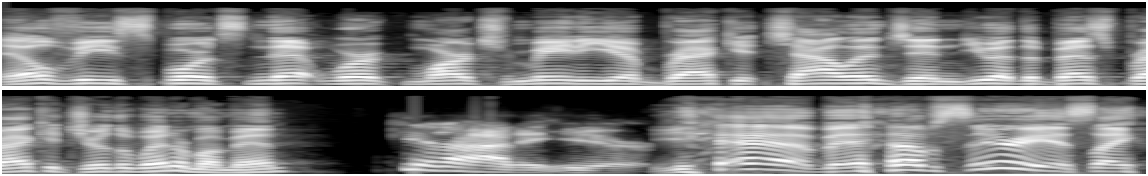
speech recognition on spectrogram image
LV Sports Network March Mania Bracket Challenge, and you had the best bracket. You're the winner, my man. Get out of here. Yeah, man, I'm serious. Like,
